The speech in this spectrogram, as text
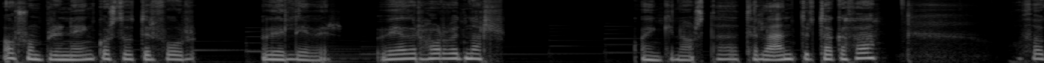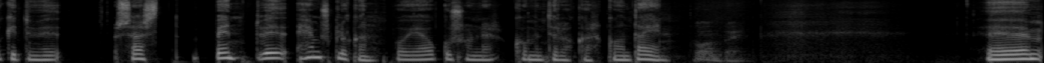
Ársvonbrinni Ingvarstóttir fór vel yfir veðurhorfinnar og engin ástæða til að endur taka það og þá getum við sest bynd við heimsklukkan Bói Ágússon er komin til okkar, góðan daginn Góðan daginn um,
